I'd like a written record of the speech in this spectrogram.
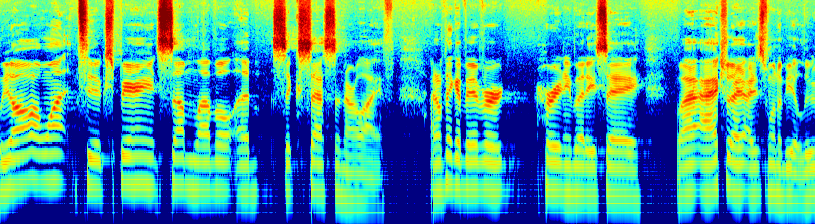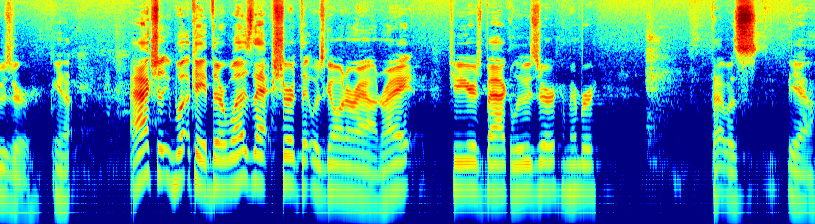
We all want to experience some level of success in our life. I don't think I've ever heard anybody say, "Well, I actually I just want to be a loser." You know, actually, okay, there was that shirt that was going around, right? A few years back, loser. Remember? That was yeah,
